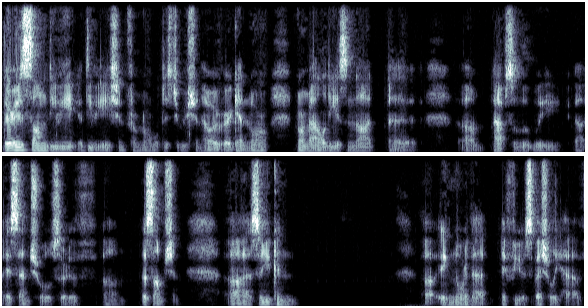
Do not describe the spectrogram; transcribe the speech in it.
There is some devi- deviation from normal distribution. However, again, norm- normality is not uh, um, absolutely uh, essential sort of um, assumption. Uh, so you can uh, ignore that if you especially have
